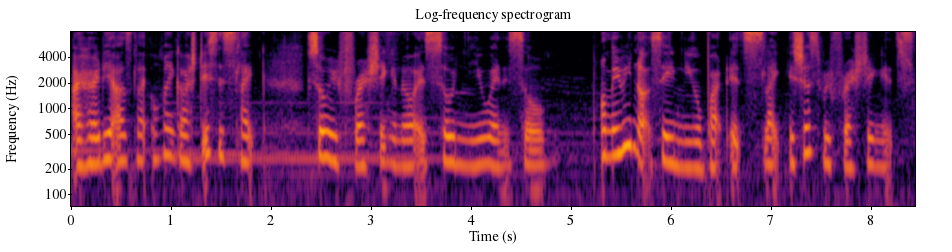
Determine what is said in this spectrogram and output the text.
I heard it, I was like, oh my gosh, this is like so refreshing. You know, it's so new and it's so, or maybe not say new, but it's like it's just refreshing. It's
